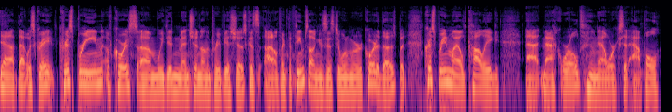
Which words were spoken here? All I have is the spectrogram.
Yeah, that was great. Chris Breen, of course, um, we didn't mention on the previous shows because I don't think the theme song existed when we recorded those. But Chris Breen, my old colleague at Macworld, who now works at Apple,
